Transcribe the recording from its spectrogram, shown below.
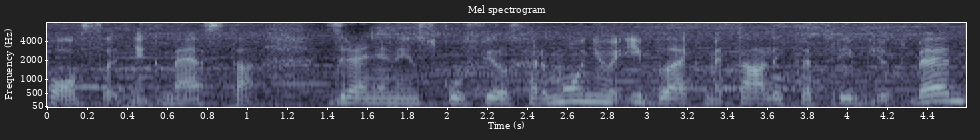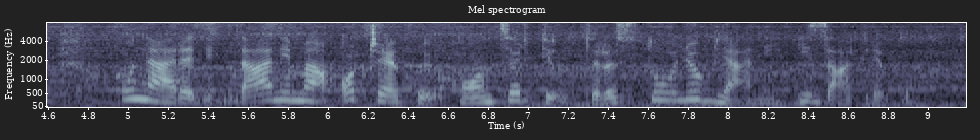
poslednjeg mesta. Zrenjaninsku filharmoniju i Black Metallica Tribute Band u narednim danima očekuju koncerti u Trstu, Ljubljani i Zagrebu.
